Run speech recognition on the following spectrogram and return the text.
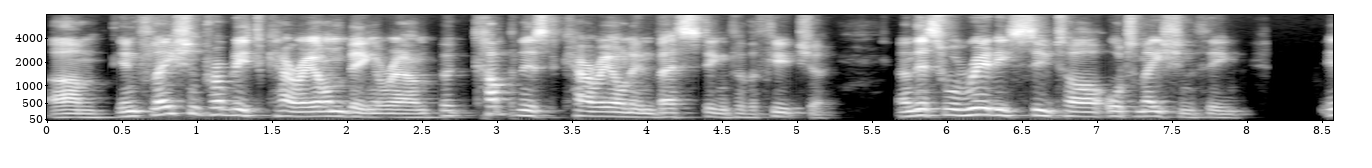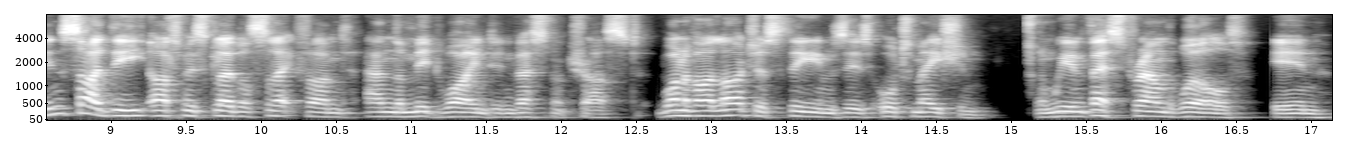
Um, inflation probably to carry on being around, but companies to carry on investing for the future. And this will really suit our automation theme. Inside the Artemis Global Select Fund and the Mid Wynd Investment Trust, one of our largest themes is automation. And we invest around the world in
